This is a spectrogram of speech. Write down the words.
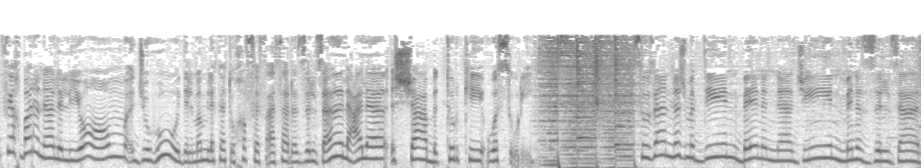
طيب في أخبارنا لليوم جهود المملكة تخفف آثار الزلزال على الشعب التركي والسوري. سوزان نجم الدين بين الناجين من الزلزال.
